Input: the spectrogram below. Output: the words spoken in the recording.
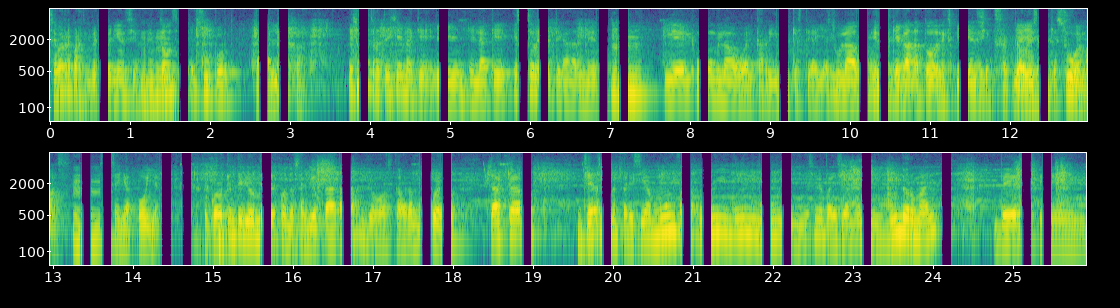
Se va a repartir la experiencia. Entonces el support se aleja. Es una estrategia en la que, en, en la que él solamente gana dinero. Y el jungla o el carril que esté ahí a su lado es el que gana toda la experiencia. Y ahí es el que sube más Ujú. se y apoya. Recuerdo que anteriormente cuando salió Taka, yo hasta ahora me acuerdo, Taka ya me parecía muy, muy, muy, muy, eso me parecía muy, muy normal ver, eh,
